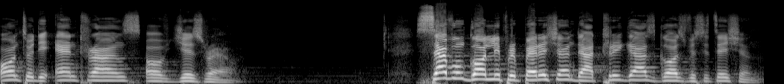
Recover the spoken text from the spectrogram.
unto the entrance of Jezreel. Seven godly preparation that triggers God's visitation.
